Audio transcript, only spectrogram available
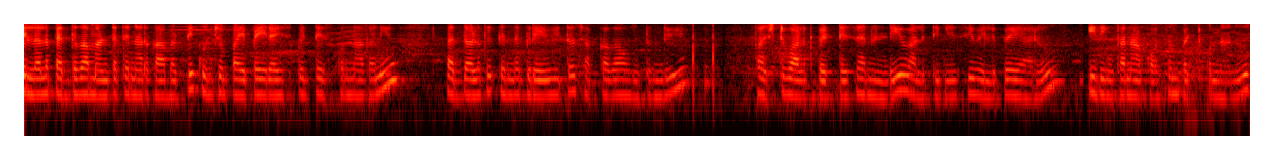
పిల్లలు పెద్దగా మంట తినరు కాబట్టి కొంచెం పై పై రైస్ పెట్టేసుకున్నా కానీ పెద్దవాళ్ళకి కింద గ్రేవీతో చక్కగా ఉంటుంది. ఫస్ట్ వాళ్ళకి పెట్టేశానండి. వాళ్ళు తినేసి వెళ్ళిపోయారు. ఇది ఇంకా నా కోసం పెట్టుకున్నాను.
